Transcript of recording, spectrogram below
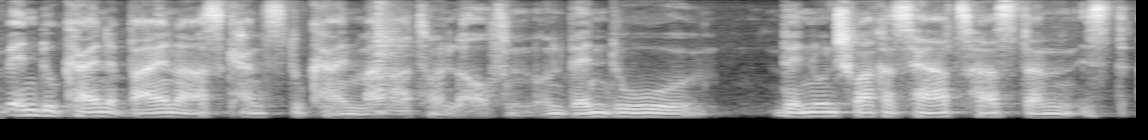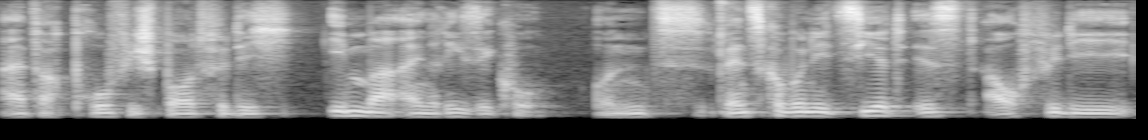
wenn du keine Beine hast, kannst du keinen Marathon laufen. Und wenn du, wenn du ein schwaches Herz hast, dann ist einfach Profisport für dich immer ein Risiko. Und wenn es kommuniziert ist, auch für die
